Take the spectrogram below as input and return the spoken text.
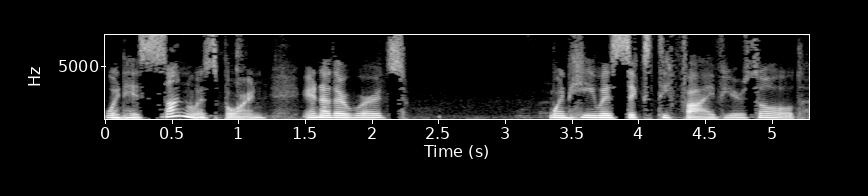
when his son was born. In other words, when he was 65 years old.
